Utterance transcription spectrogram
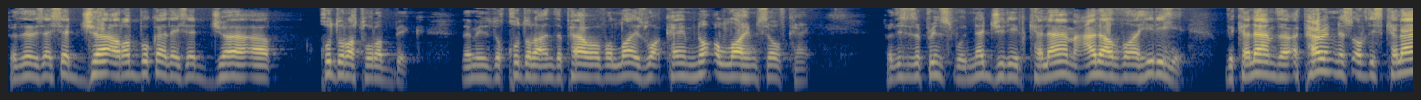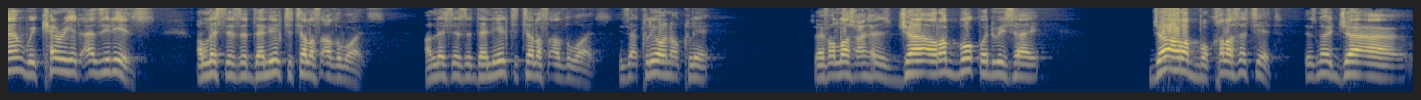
So they said جاء ربك, they said جاء قدرة ربك. That means the qudra and the power of Allah is what came, not Allah Himself came. So this is a principle. نجري الكلام على ظاهره. The kalam, the apparentness of this kalam, we carry it as it is. Unless there's a dalil to tell us otherwise unless there's a dalil to tell us otherwise. Is that clear or not clear? So if Allah subhanahu wa ta'ala says, Ja'a Rabbuk, what do we say? Ja'a Rabbuk, khalas, that's it. There's no Ja'a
